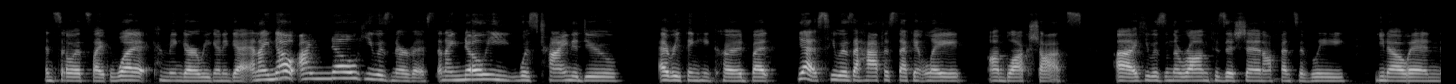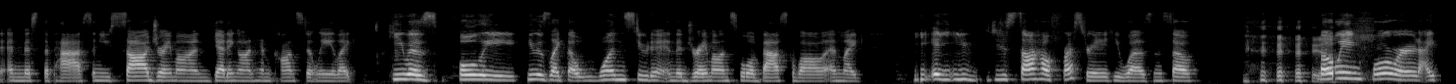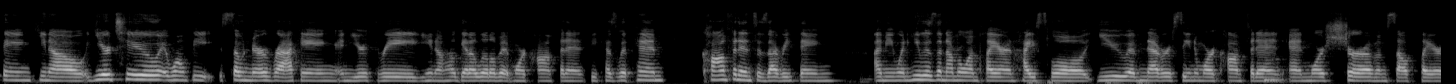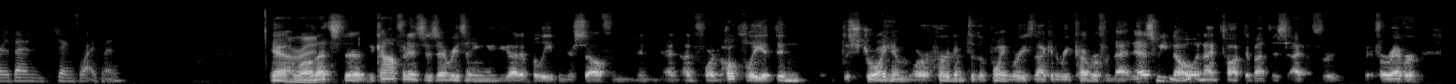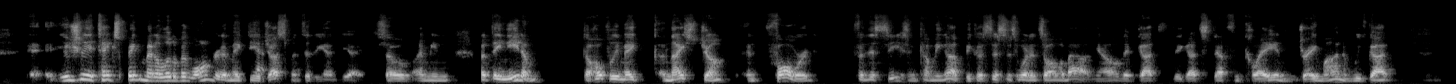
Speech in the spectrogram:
And so it's like, what Kuminga are we going to get? And I know, I know he was nervous and I know he was trying to do everything he could. But yes, he was a half a second late on block shots. Uh, he was in the wrong position offensively, you know, and and missed the pass. And you saw Draymond getting on him constantly. Like he was fully, he was like the one student in the Draymond School of Basketball, and like you, you just saw how frustrated he was. And so yeah. going forward, I think, you know, year two, it won't be so nerve wracking. And year three, you know, he'll get a little bit more confident because with him, confidence is everything. I mean, when he was the number one player in high school, you have never seen a more confident mm-hmm. and more sure of himself player than James Wiseman. Yeah, All well, that's the, the confidence is everything. You got to believe in yourself, and, and, and unfortunately, hopefully, it didn't destroy him or hurt him to the point where he's not going to recover from that. And as we know, and I've talked about this for forever. Usually, it takes big men a little bit longer to make the adjustment to the NBA. So, I mean, but they need them to hopefully make a nice jump and forward for this season coming up because this is what it's all about. You know, they've got they got Steph and Klay and Draymond, and we've got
